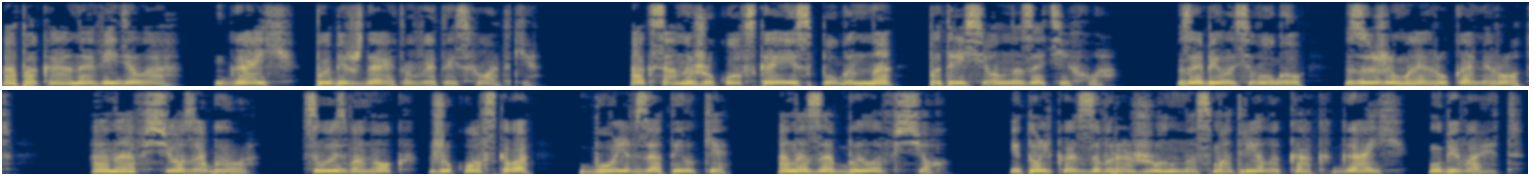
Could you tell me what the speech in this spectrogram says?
А пока она видела, Гай побеждает в этой схватке. Оксана Жуковская испуганно, потрясенно затихла. Забилась в угол, зажимая руками рот. Она все забыла. Свой звонок, Жуковского, боль в затылке. Она забыла все. И только завороженно смотрела, как Гай убивает.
